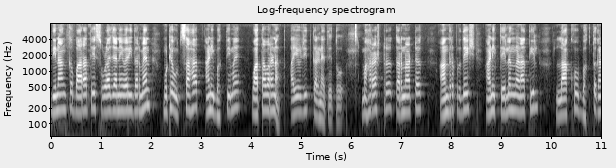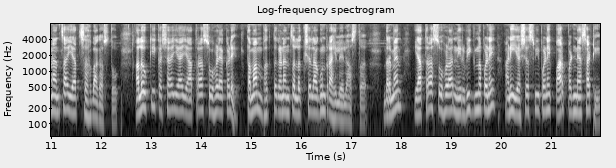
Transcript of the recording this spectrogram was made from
दिनांक बारा ते सोळा जानेवारी दरम्यान मोठ्या उत्साहात आणि भक्तिमय वातावरणात आयोजित करण्यात येतो. महाराष्ट्र कर्नाटक आंध्र प्रदेश आणि तेलंगणातील लाखो भक्तगणांचा यात सहभाग असतो. अलौकिक अशा या यात्रा सोहळ्याकडे तमाम भक्तगणांचं लक्ष लागून राहिलेलं असतं. दरम्यान यात्रा सोहळा निर्विघ्नपणे आणि यशस्वीपणे पार पडण्यासाठी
